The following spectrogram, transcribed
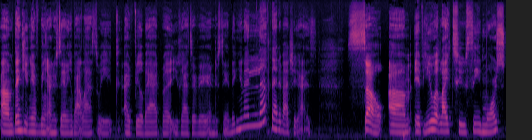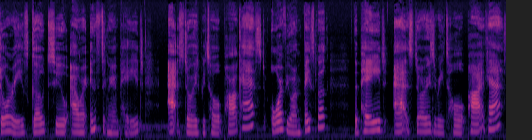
Um, thank you again for being understanding about last week. I feel bad, but you guys are very understanding, and I love that about you guys. So, um, if you would like to see more stories, go to our Instagram page at Stories Retold Podcast, or if you're on Facebook, the page at Stories Retold Podcast.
